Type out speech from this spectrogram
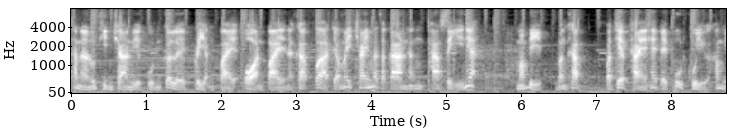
ท่านอนุทินชาญวีรกุลก็เลยเปลี่ยนไปอ่อนไปนะครับ ว่าจะไม่ใช้มาตรการทางภาษีเนี่ยมาบีบบังคับประเทศไทยให้ไปพูดคุยกับเขม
